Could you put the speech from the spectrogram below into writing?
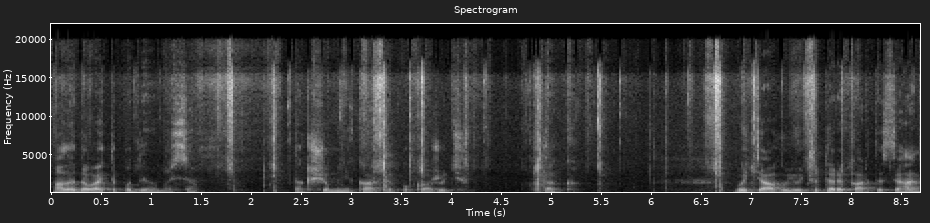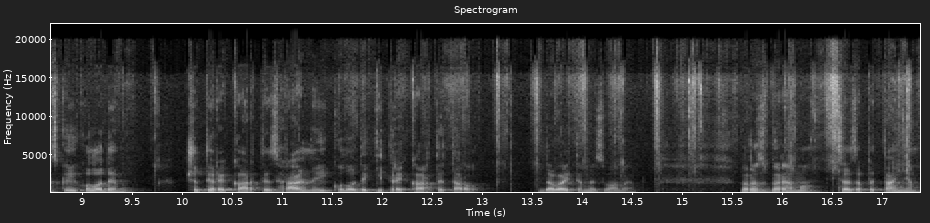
Але давайте подивимося. Так, що мені карти покажуть. Так. Витягую 4 карти з циганської колоди, 4 карти з гральної колоди і 3 карти Таро. Давайте ми з вами розберемо це запитання.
